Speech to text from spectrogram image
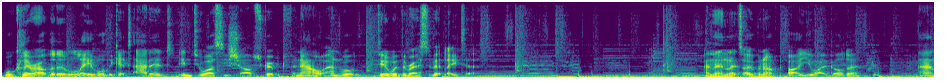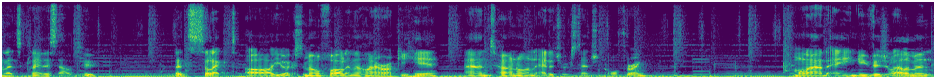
We'll clear out the little label that gets added into our C-sharp script for now, and we'll deal with the rest of it later. And then let's open up our UI builder, and let's clear this out too. Let's select our UXML file in the hierarchy here, and turn on editor extension authoring. We'll add a new visual element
